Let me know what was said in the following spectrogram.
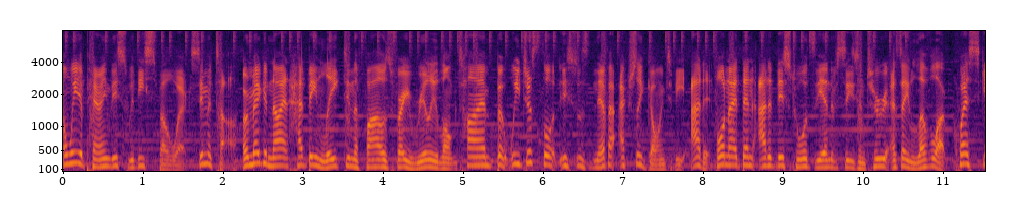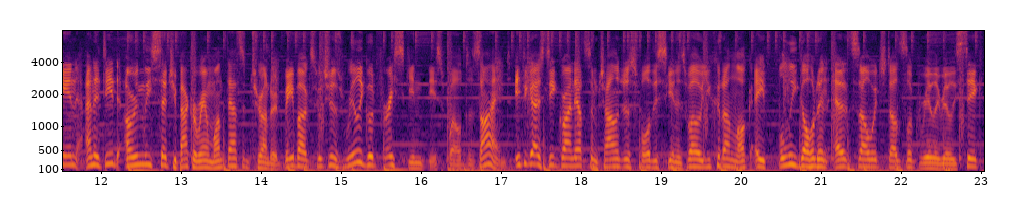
and we are pairing this with the Spellwork Scimitar. Omega Knight had been leaked in the files for a really long time, but we just thought this was never actually going to be added. Fortnite then added this towards the end of Season 2 as a level up quest skin, and it did only set you back around 1200 V-Bucks, which is really good for a skin this well designed. If you guys did grind out some challenges for this skin as well, you could unlock a fully golden edit style, which does look really, really sick.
